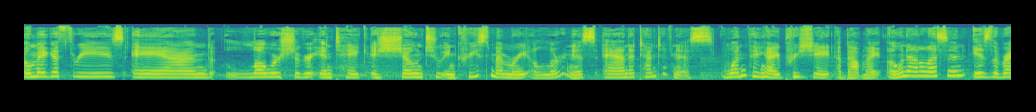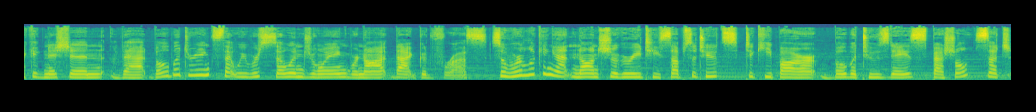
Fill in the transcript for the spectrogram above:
Omega 3s and lower sugar intake is shown to increase memory alertness and attentiveness. One thing I appreciate about my own adolescent is the recognition that boba drinks that we were so enjoying were not that good for us. So we're looking at non sugary tea substitutes to keep our Boba Tuesdays special, such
